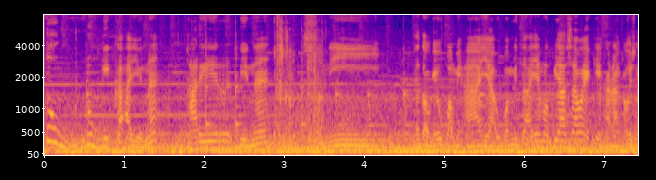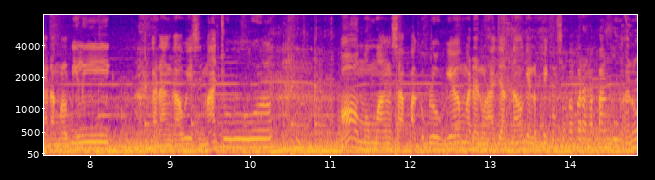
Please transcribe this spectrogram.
tug dugi ka ayeuna karir dina seni. Eta oge upami aya upami teu aya mah biasa we kadang kawis kadang mal bilik kadang kawis macul. Oh memangsa pageblog ge mah dan hajatna oge nepi ka sababaraha panggung anu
